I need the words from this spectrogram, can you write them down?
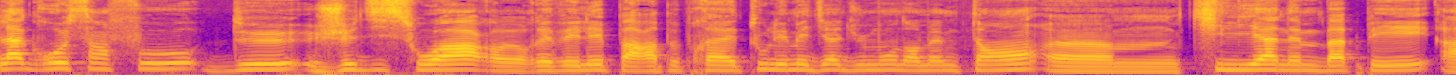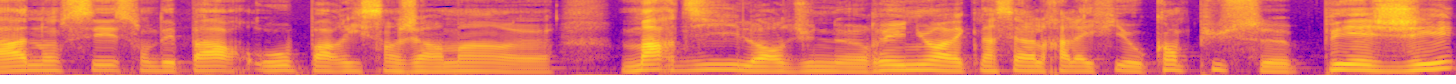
La grosse info de jeudi soir, euh, révélée par à peu près tous les médias du monde en même temps, euh, Kylian Mbappé a annoncé son départ au Paris Saint-Germain euh, mardi lors d'une réunion avec Nasser El Khalifi au campus PSG.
